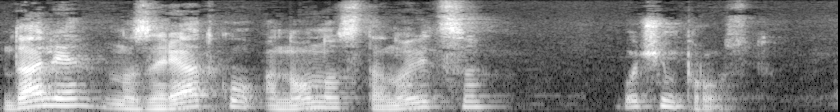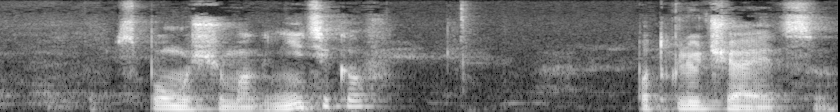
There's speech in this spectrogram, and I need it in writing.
Далее на зарядку оно у нас становится очень просто. С помощью магнитиков подключается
